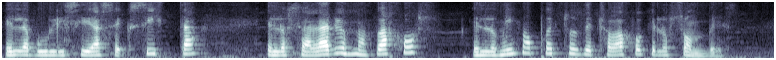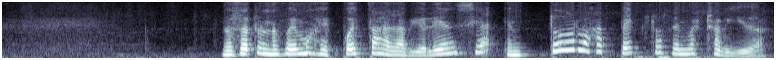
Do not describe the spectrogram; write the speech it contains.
en la publicidad sexista, en los salarios más bajos, en los mismos puestos de trabajo que los hombres. Nosotros nos vemos expuestas a la violencia en todos los aspectos de nuestra vida,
